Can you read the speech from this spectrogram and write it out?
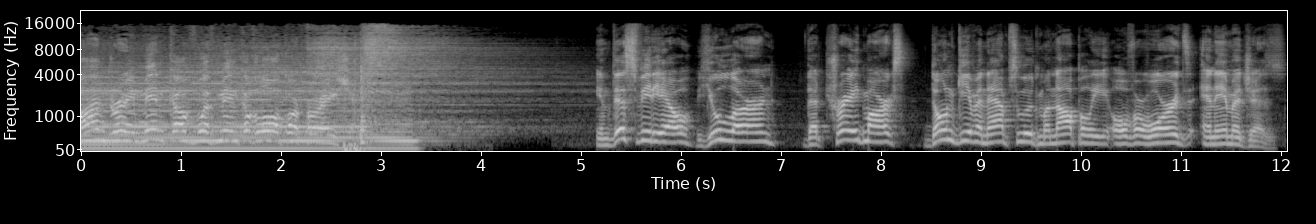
I'm Andrei Mincov with Mincov Law Corporation. In this video, you'll learn that trademarks don't give an absolute monopoly over words and images.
